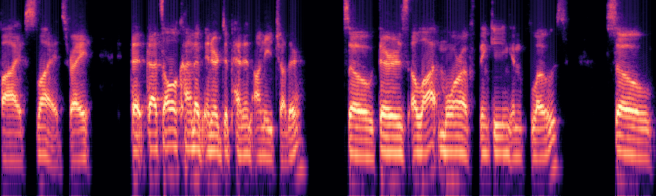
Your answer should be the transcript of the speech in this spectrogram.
five slides right? That that's all kind of interdependent on each other. So there's a lot more of thinking in flows. So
